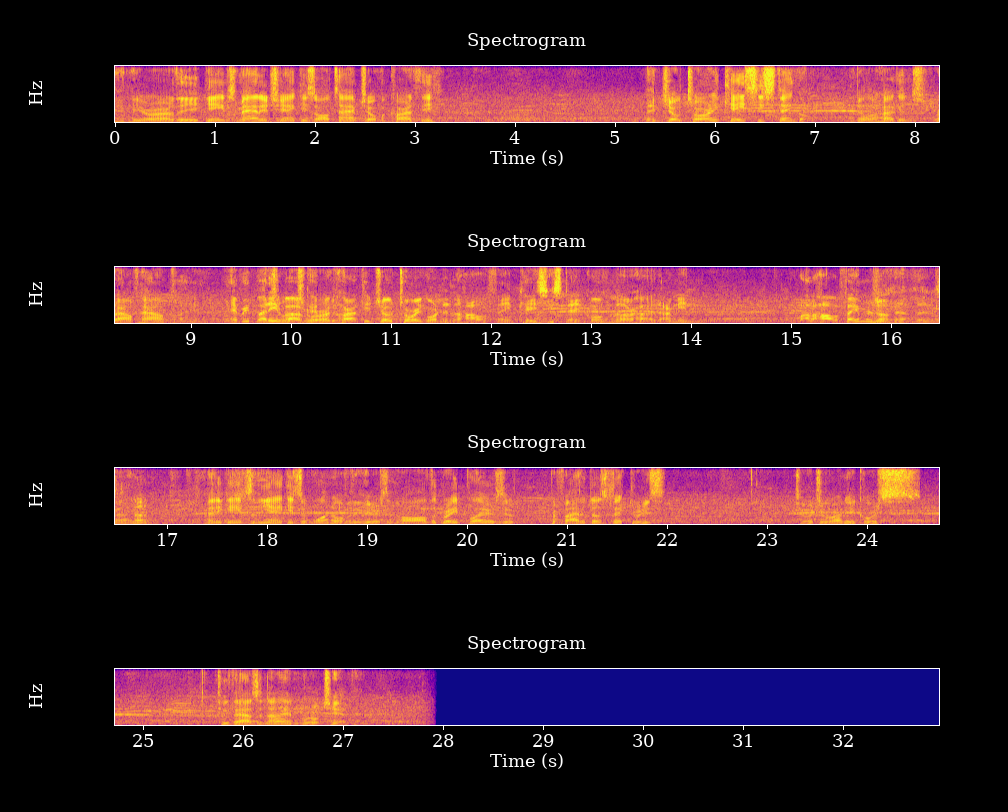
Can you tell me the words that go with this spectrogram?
And here are the games managed Yankees all time. Joe McCarthy. And Joe Torre, Casey Stengel, Miller Huggins, Ralph Houk. Everybody Joe about okay, McCarthy, Joe Torre going into the Hall of Fame, Casey Stengel, Miller. Huggins. I mean, a lot of Hall of Famers on that list. Well, Huh? many games that the Yankees have won over the years, and all the great players who provided those victories. Joe Girardi, of course, 2009 world champion.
